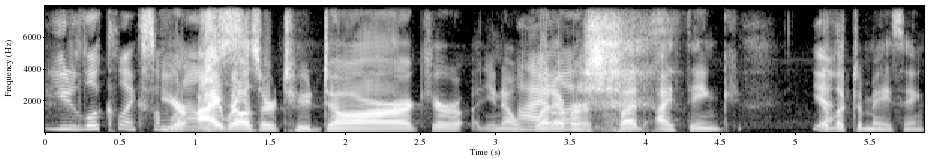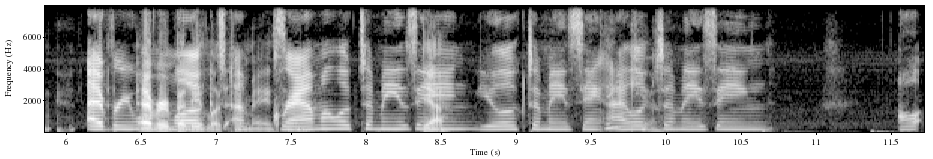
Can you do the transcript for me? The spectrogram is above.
You look like someone your else. eyebrows are too dark. Your, you know, whatever. Eyelash. But I think Yeah. it looked amazing. Everyone everybody looked, looked am- amazing. Grandma looked amazing. You looked amazing. Thank I looked you. amazing. All,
